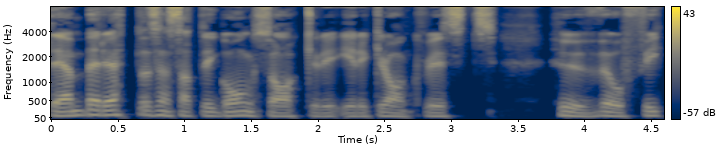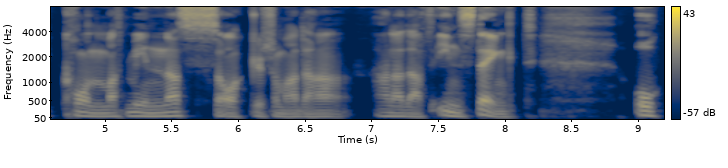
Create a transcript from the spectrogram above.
den berättelsen satte igång saker i Erik Granqvists huvud och fick honom att minnas saker som hade, han hade haft instängt. Och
